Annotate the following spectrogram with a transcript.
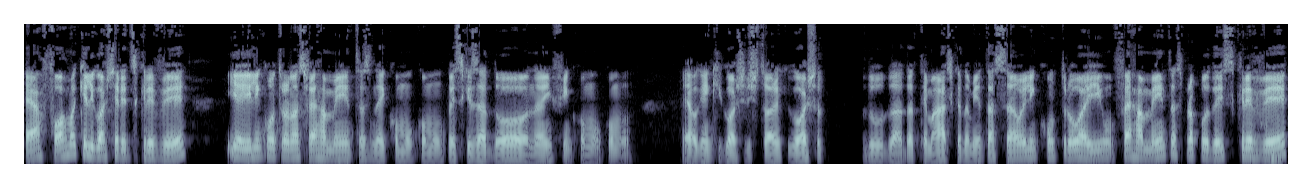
é a forma que ele gostaria de escrever, e aí ele encontrou nas ferramentas, né, como, como um pesquisador, né, enfim, como, como é alguém que gosta de história, que gosta do, da, da temática, da ambientação, ele encontrou aí um, ferramentas para poder escrever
